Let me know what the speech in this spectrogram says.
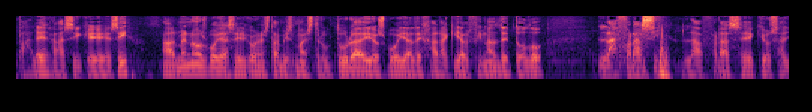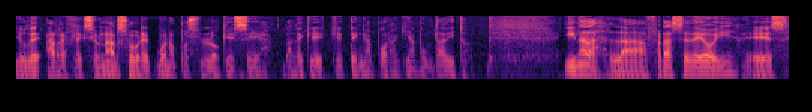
Vale, así que sí, al menos voy a seguir con esta misma estructura y os voy a dejar aquí al final de todo la frase, la frase que os ayude a reflexionar sobre, bueno, pues lo que sea, ¿vale? Que, que tenga por aquí apuntadito. Y nada, la frase de hoy es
